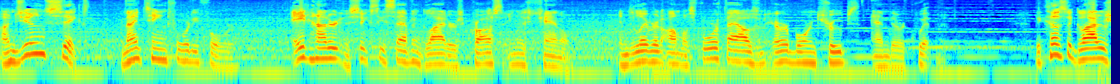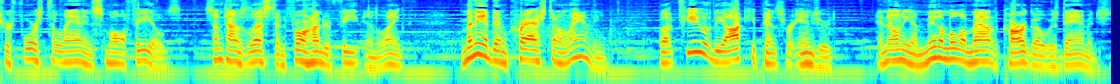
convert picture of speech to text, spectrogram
On June 6, 1944, 867 gliders crossed the English Channel and delivered almost 4,000 airborne troops and their equipment. Because the gliders were forced to land in small fields, sometimes less than 400 feet in length, many of them crashed on landing, but few of the occupants were injured and only a minimal amount of cargo was damaged.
